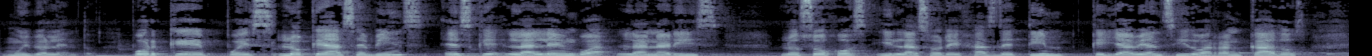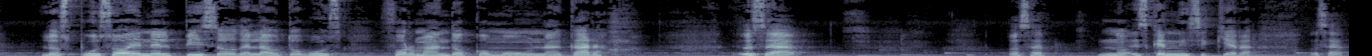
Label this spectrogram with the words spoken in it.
muy violento, porque pues lo que hace Vince es que la lengua, la nariz, los ojos y las orejas de Tim, que ya habían sido arrancados, los puso en el piso del autobús formando como una cara. O sea, o sea, no, es que ni siquiera, o sea,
